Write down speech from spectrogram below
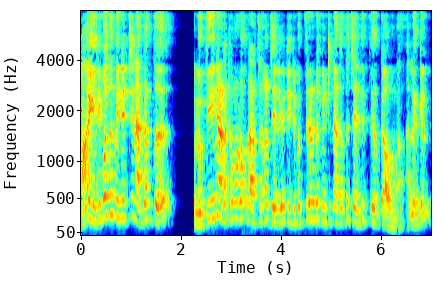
ആ ഇരുപത് മിനിറ്റിനകത്ത് ലുത്തീന അടക്കമുള്ള പ്രാർത്ഥനകൾ ചെല്ലിയിൽ ഇരുപത്തിരണ്ട് മിനിറ്റിനകത്ത് ചെല്ലി തീർക്കാവുന്ന അല്ലെങ്കിൽ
